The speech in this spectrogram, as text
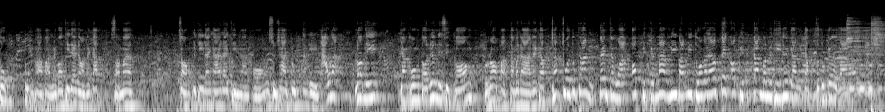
6กุมภาพันธ์แล้วก็ที่แน่นอนนะครับ สามารถจองพื้นที่ร้านค้าได้ทีมงานของสุชาติกรุ๊ปนั่นเองเอาละรอบนี้ยังคงต่อเนื่องในสิทธิ์ของรอบบัตรธรรมดานะครับ ชักชวนทุกท่านเต้นจังหวะออฟปิดกันบ้าง มีบัตรมีตั๋วกันแล้ว เต้นออฟปิดด้านบนเวทีด้วยกันกับสนุกเกอร์ครับ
